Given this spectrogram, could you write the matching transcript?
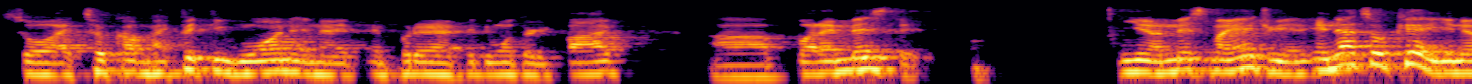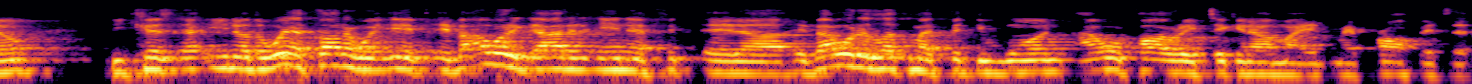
So I took up my 51 and I and put it at 51.35, uh, but I missed it. You know, I missed my entry, and, and that's okay. You know, because uh, you know the way I thought of it, if, if I would have gotten in at, at uh, if I would have left my 51, I would probably taken out my my profits at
